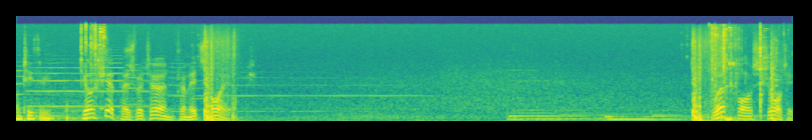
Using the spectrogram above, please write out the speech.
One, two, three. Your ship has returned from its voyage. Workforce shortage.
